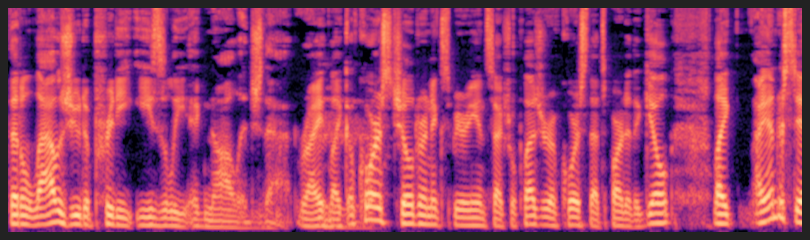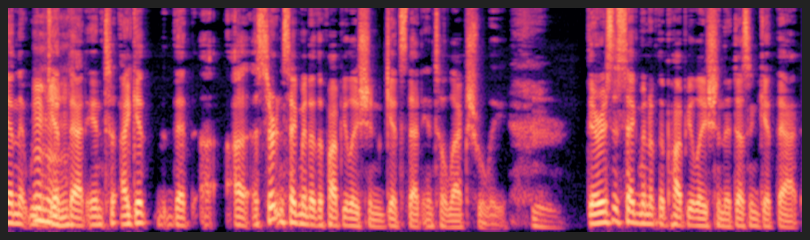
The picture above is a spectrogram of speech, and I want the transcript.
that allows you to pretty easily acknowledge that, right? Like, of Mhm. course, children experience sexual pleasure. Of course, that's part of the guilt. Like, I understand that we Mhm. get that into. I get that uh, a, a certain segment of the population gets that intellectually. Mm. There is a segment of the population that doesn't get that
